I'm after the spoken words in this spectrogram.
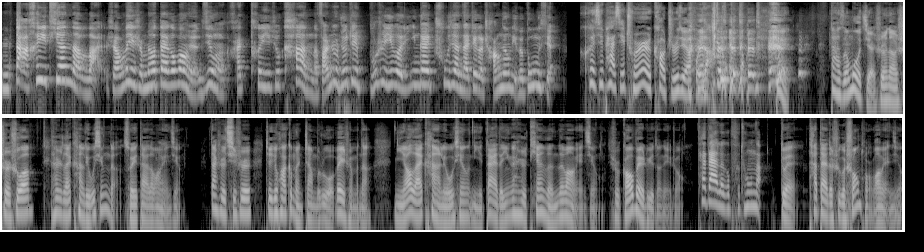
你大黑天的晚上为什么要带个望远镜，还特意去看呢？反正我觉得这不是一个应该出现在这个场景里的东西。赫奇帕奇纯是靠直觉回答。对对对对。对，大泽木解释呢是说他是来看流星的，所以带了望远镜。但是其实这句话根本站不住，为什么呢？你要来看流星，你带的应该是天文的望远镜，是高倍率的那种。他带了个普通的，对他带的是个双筒望远镜，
